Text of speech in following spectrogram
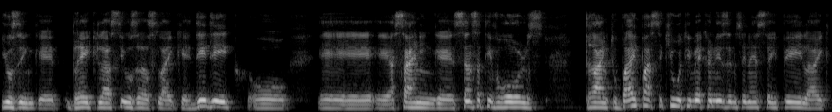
using uh, break glass users like uh, or uh, assigning sensitive roles trying to bypass security mechanisms in SAP, like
